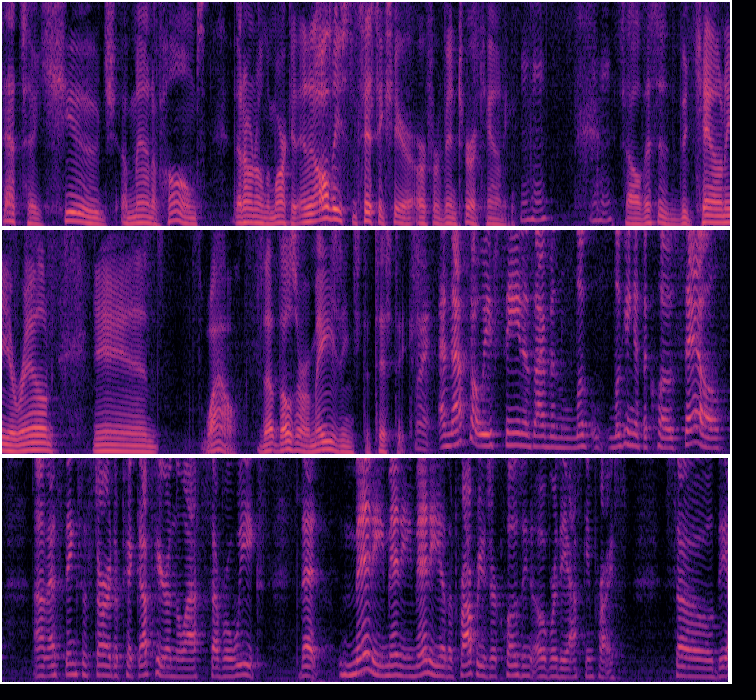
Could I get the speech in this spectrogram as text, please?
that's a huge amount of homes that aren't on the market. And all these statistics here are for Ventura County. Mm-hmm. Mm-hmm. So this is the county around, and wow, th- those are amazing statistics. Right, and that's what we've seen as I've been look, looking at the closed sales um, as things have started to pick up here in the last several weeks. That many, many, many of the properties are closing over the asking price. So the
